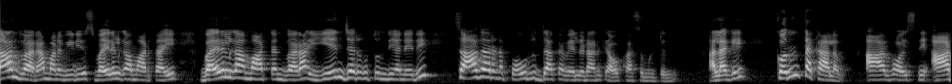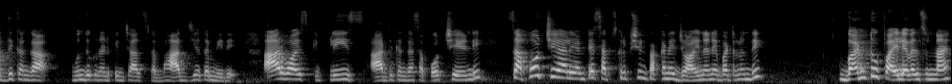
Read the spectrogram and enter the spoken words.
దాని ద్వారా మన వీడియోస్ వైరల్గా మారతాయి. వైరల్గా మారటం ద్వారా ఏం జరుగుతుంది అనేది సాధారణ పౌరుల దాకా వెళ్ళడానికి అవకాశం ఉంటుంది. అలాగే కొంతకాలం ఆర్ వాయిస్ని ఆర్థికంగా ముందుకు నడిపించాల్సిన బాధ్యత మీదే. ఆర్ వాయిస్కి ప్లీజ్ ఆర్థికంగా సపోర్ట్ చేయండి. సపోర్ట్ చేయాలి అంటే సబ్స్క్రిప్షన్ పక్కనే జాయిన్ అనే బటన్ ఉంది. వన్ టు ఫైవ్ లెవెల్స్ ఉన్నాయి.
